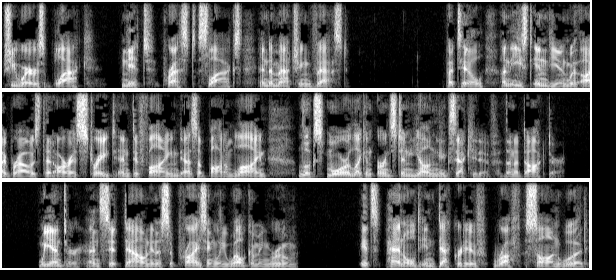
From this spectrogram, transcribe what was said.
She wears black, knit, pressed slacks and a matching vest. Patil, an East Indian with eyebrows that are as straight and defined as a bottom line, looks more like an Ernst & Young executive than a doctor. We enter and sit down in a surprisingly welcoming room. It's paneled in decorative, rough sawn wood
